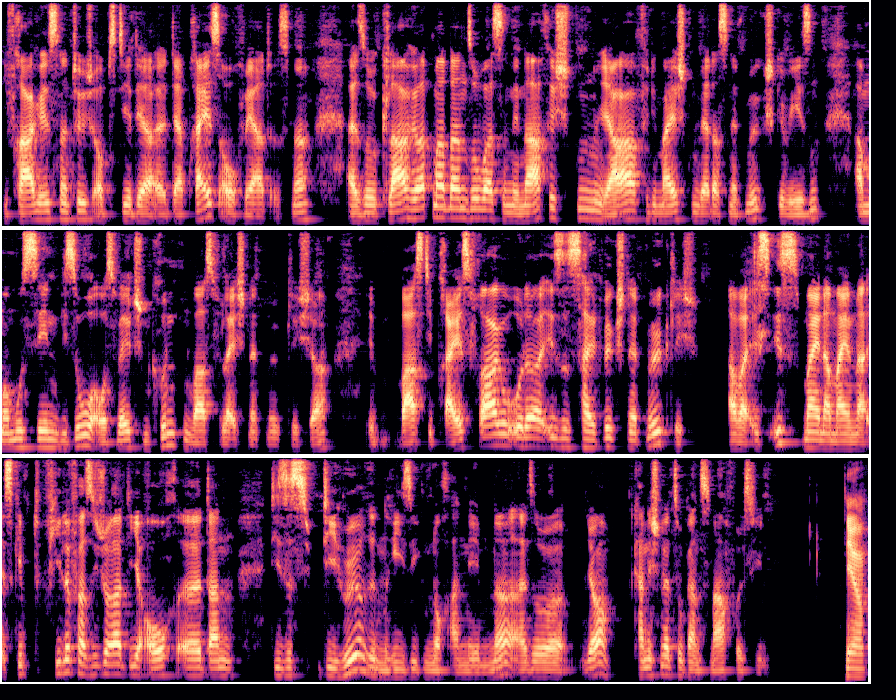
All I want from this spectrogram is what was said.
Die Frage ist natürlich, ob es dir der, der Preis auch wert ist. Ne? Also klar hört man dann sowas in den Nachrichten, ja, für die meisten wäre das nicht möglich gewesen, aber man muss sehen, wieso, aus welchen Gründen war es vielleicht nicht möglich. Ja? War es die Preisfrage oder ist es halt wirklich nicht möglich? Aber es ist meiner Meinung nach, es gibt viele Versicherer, die auch äh, dann dieses, die höheren Risiken noch annehmen. Ne? Also ja, kann ich nicht so ganz nachvollziehen. Ja,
